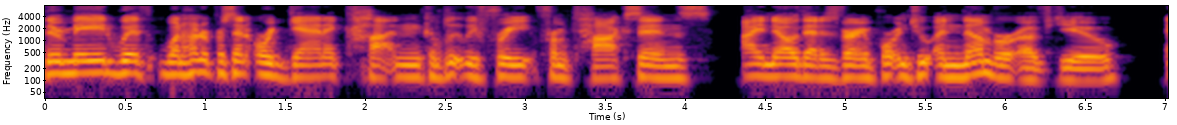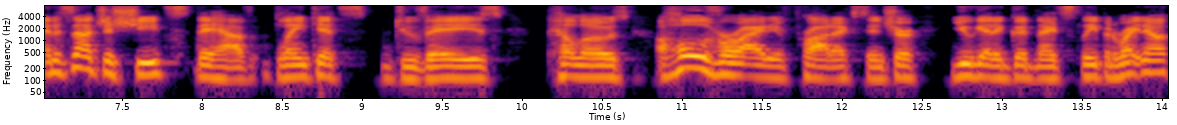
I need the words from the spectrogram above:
They're made with 100% organic cotton, completely free from toxins. I know that is very important to a number of you. And it's not just sheets, they have blankets, duvets, pillows, a whole variety of products to ensure you get a good night's sleep. And right now,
